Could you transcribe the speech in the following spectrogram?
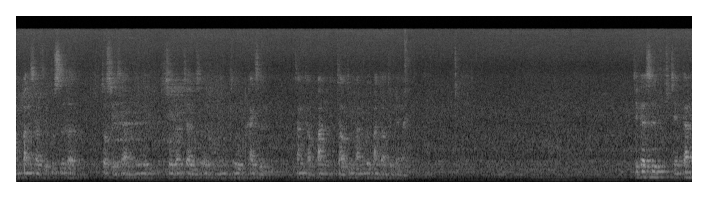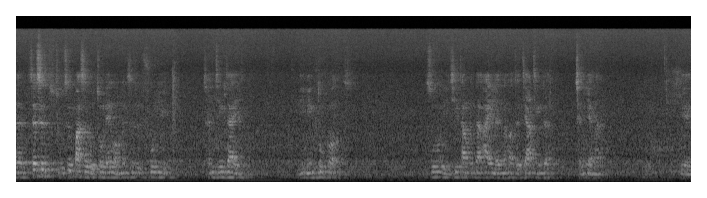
安邦校址不适合做学校，因为受到教育之后，我们就开始张讨搬找地方，会搬到这边来。这个是简单的，这是组织八十五周年，我们是呼吁曾经在黎明度过。朱以及他们的爱人或者家庭的成员啊，也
